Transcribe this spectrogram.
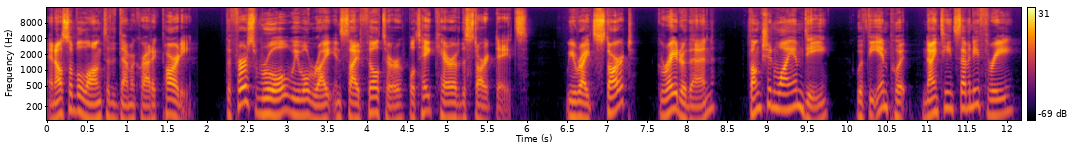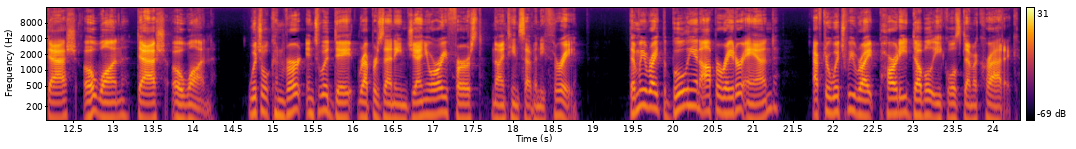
and also belong to the Democratic Party. The first rule we will write inside filter will take care of the start dates. We write start greater than function ymd with the input 1973-01-01, which will convert into a date representing January 1st, 1973. Then we write the Boolean operator AND, after which we write party double equals Democratic.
